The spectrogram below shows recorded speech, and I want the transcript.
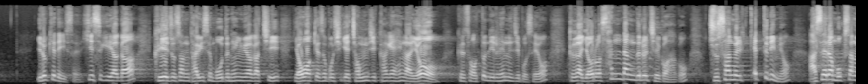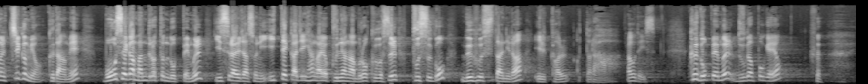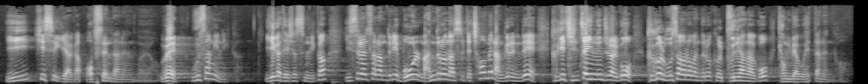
이렇게 돼 있어요. 히스기야가 그의 조상 다윗의 모든 행위와 같이 여호와께서 보시기에 정직하게 행하여 그래서 어떤 일을 했는지 보세요. 그가 여러 산당들을 제거하고 주상을 깨뜨리며 아세라 목상을 찍으며 그 다음에 모세가 만들었던 노뱀을 이스라엘 자손이 이때까지 향하여 분양함으로 그것을 부수고 느흐스단이라 일컬었더라 라고 되어 있습니다. 그 노뱀을 누가 뽀개요? 이 히스기야가 없앤다는 거예요. 왜? 우상이니까. 이해가 되셨습니까? 이스라엘 사람들이 뭘 만들어 놨을 때 처음엔 안 그랬는데 그게 진짜 있는 줄 알고 그걸 우상으로 만들어 그걸 분양하고 경배하고 했다는 거예요.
